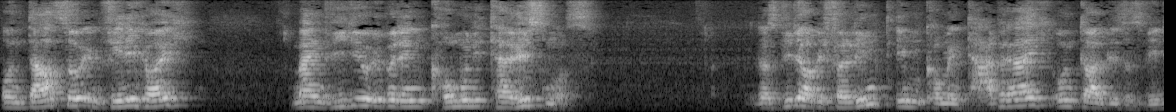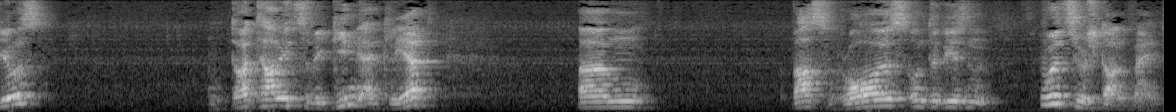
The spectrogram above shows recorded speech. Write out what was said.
Und dazu empfehle ich euch mein Video über den Kommunitarismus. Das Video habe ich verlinkt im Kommentarbereich unterhalb dieses Videos. Und dort habe ich zu Beginn erklärt, ähm, was Rawls unter diesem Urzustand meint.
